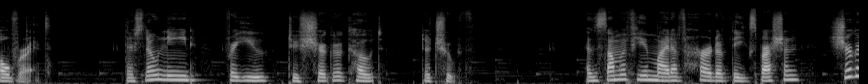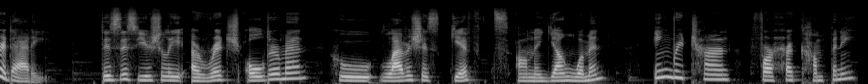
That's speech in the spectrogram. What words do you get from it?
over it. There's no need for you to sugarcoat the truth. And some of you might have heard of the expression sugar daddy. This is usually a rich older man who lavishes gifts on a young woman in return for her company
